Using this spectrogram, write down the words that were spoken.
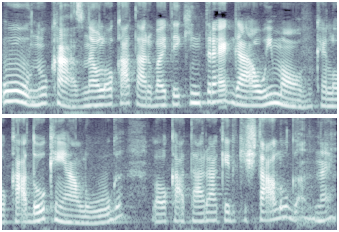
o, no caso, né, o locatário vai ter que entregar o imóvel, que é locador quem aluga, locatário é aquele que está alugando, né?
